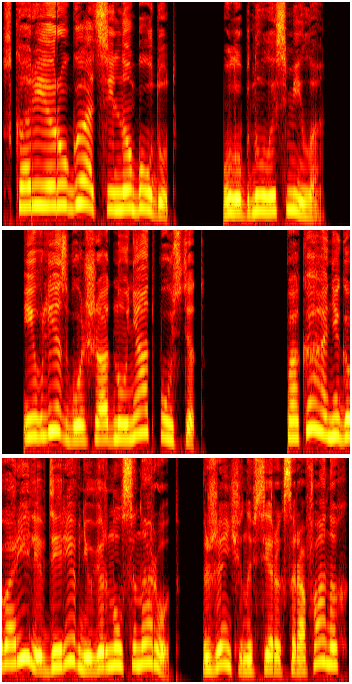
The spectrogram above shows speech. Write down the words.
«Скорее ругать сильно будут», — улыбнулась Мила. «И в лес больше одну не отпустят». Пока они говорили, в деревню вернулся народ. Женщины в серых сарафанах,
